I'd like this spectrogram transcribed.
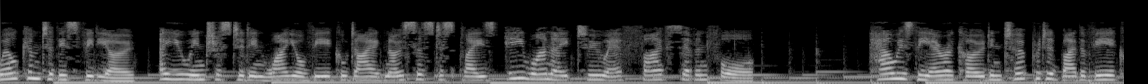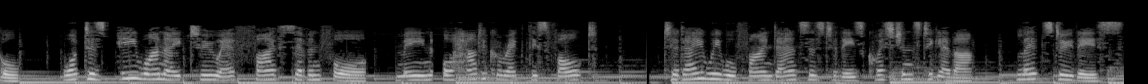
Welcome to this video. Are you interested in why your vehicle diagnosis displays P182F574? How is the error code interpreted by the vehicle? What does P182F574 mean, or how to correct this fault? Today we will find answers to these questions together. Let's do this.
